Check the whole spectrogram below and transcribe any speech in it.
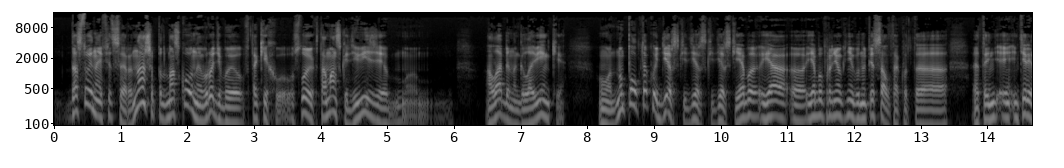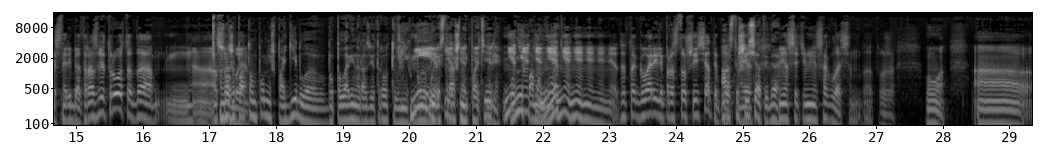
достойные офицеры. Наши подмосковные, вроде бы в таких условиях Таманской дивизии, Алабина, Головеньки. Вот. Ну, полк такой дерзкий, дерзкий, дерзкий. Я бы, я, э, я бы про него книгу написал так вот. Э, это э, интересно, ребята. Разведрота, да, особая. Она же потом, помнишь, погибла, половина разведроты у них нет, были нет, страшные нет, потери. Нет, у нет, них, нет, нет, нет, нет, нет, нет, нет. Это говорили про 160 и полк. А, 160, да. Я, я с этим не согласен, да, тоже. Вот. А,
